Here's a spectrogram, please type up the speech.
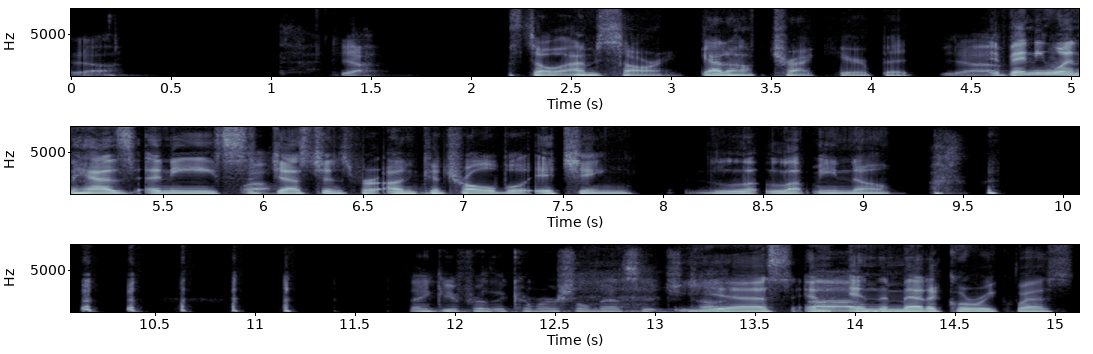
yeah, Yeah. so I'm sorry, got off track here. But yeah. if anyone has any suggestions for uncontrollable itching, l- let me know. Thank you for the commercial message. Todd. Yes, and Um, and the medical request.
